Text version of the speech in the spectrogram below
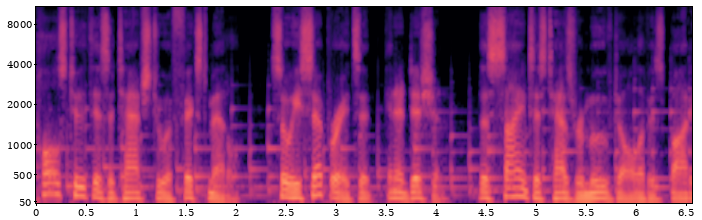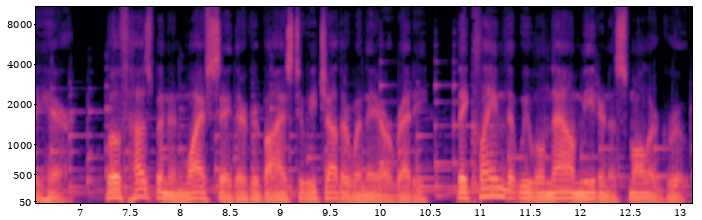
Paul's tooth is attached to a fixed metal, so he separates it, in addition. The scientist has removed all of his body hair. Both husband and wife say their goodbyes to each other when they are ready. They claim that we will now meet in a smaller group.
